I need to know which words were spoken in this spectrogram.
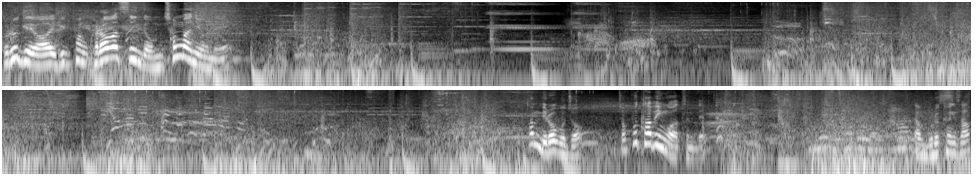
그러게요. 아, 이판 그라가스인데 엄청 많이 오네 탑 밀어보죠 저 포탑인 것 같은데 일단 무력 행사.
